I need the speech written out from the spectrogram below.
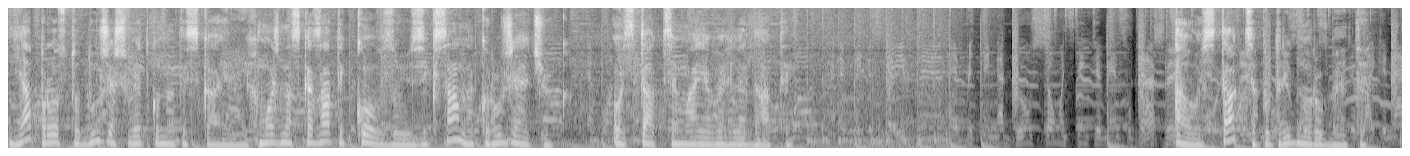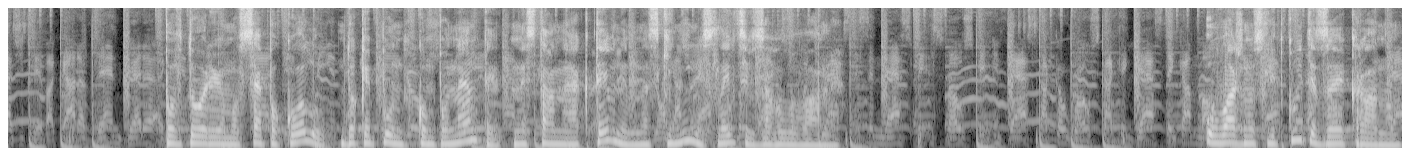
Я просто дуже швидко натискаю їх, можна сказати, ковзою з ікса на кружечок. Ось так це має виглядати. А ось так це потрібно робити. Повторюємо все по колу, доки пункт компоненти не стане активним на скіні мисливців за головами. Уважно слідкуйте за екраном.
